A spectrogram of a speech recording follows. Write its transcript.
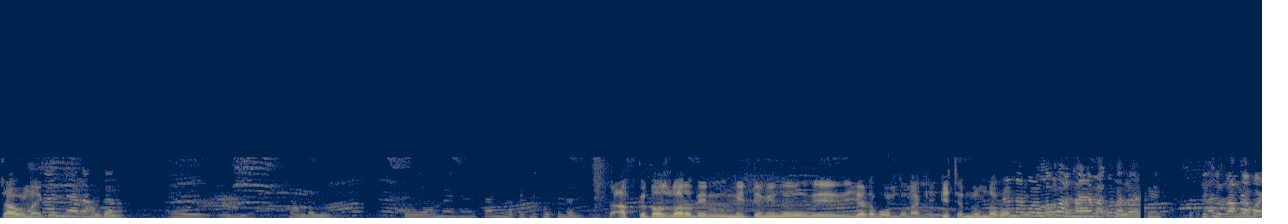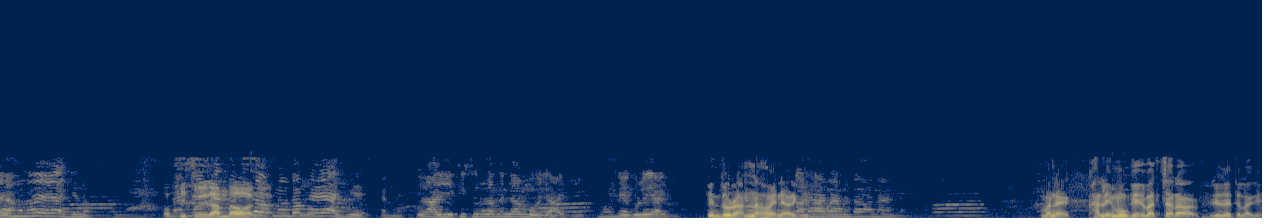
চাল মনে নাই আজকে দশ বারো দিন মিড ডে মিল ইয়েটা বন্ধ নাকি? কিচেন রুমটা বন্ধ। ও রান্না হয় না? কিন্তু রান্না হয় না আর কি। মানে খালি মুখেই বাচ্চারা ফিরে যাইতে লাগে।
